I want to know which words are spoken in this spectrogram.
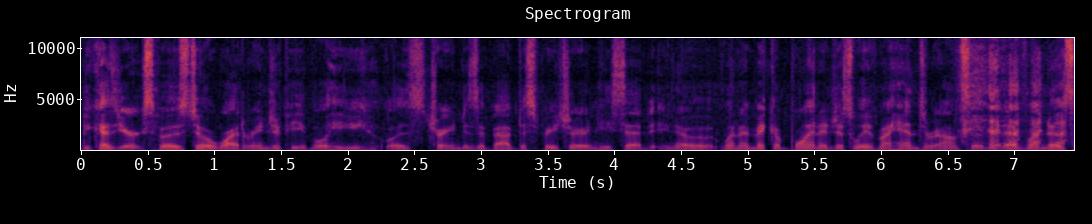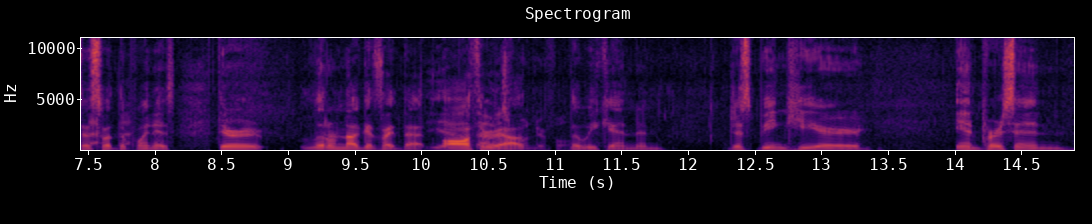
because you're exposed to a wide range of people, he was trained as a Baptist preacher, and he said, you know, when I make a point, I just wave my hands around so that everyone knows that's what the point is. There are little nuggets like that Yeah, all that throughout wonderful. the weekend, and just being here in person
